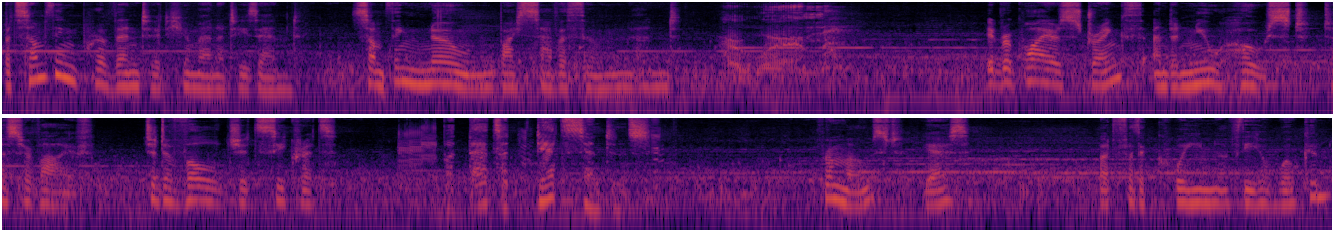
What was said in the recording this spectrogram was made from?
But something prevented humanity's end. Something known by Savathun and... Her worm. It requires strength and a new host to survive. To divulge its secrets. But that's a death sentence. For most, yes. But for the Queen of the Awoken?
